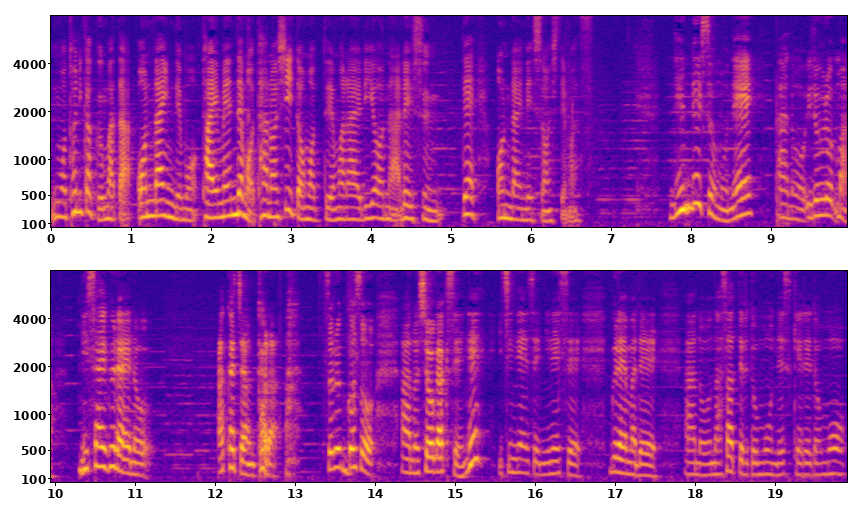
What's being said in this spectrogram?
もうとにかくまたオンラインでも対面でも楽しいと思ってもらえるようなレッスンでオンラインレッスンをしてます。年齢層もねあのいろいろ、まあ、2歳ぐらいの赤ちゃんから それこそあの小学生ね1年生2年生ぐらいまであのなさってると思うんですけれども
